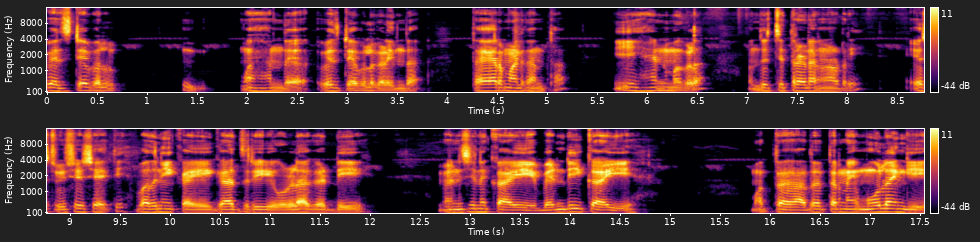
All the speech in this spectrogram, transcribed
ವೆಜಿಟೇಬಲ್ ಅಂದ ವೆಜಿಟೇಬಲ್ಗಳಿಂದ ತಯಾರು ಮಾಡಿದಂಥ ಈ ಹೆಣ್ಮಗಳ ಒಂದು ಚಿತ್ರಣ ನೋಡ್ರಿ. ಎಷ್ಟು ವಿಶೇಷ ಐತಿ? ಬದನೆಕಾಯಿ, ಗಾಜ್ರಿ, ಉಳ್ಳಾಗಡ್ಡಿ, ಮೆಣಸಿನಕಾಯಿ, ಬೆಂಡೆಕಾಯಿ, ಮತ್ತು ಅದೇ ಥರನೇ ಮೂಲಂಗಿ,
